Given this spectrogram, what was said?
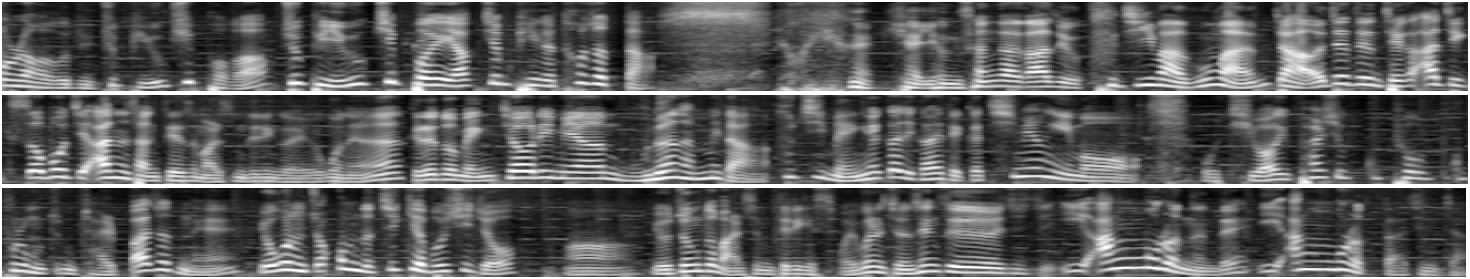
올라가거든요. 주피 60%가 주피 60%의 약점 피해가 터졌다. 야, 영상가가 아주 푸짐하구만. 자, 어쨌든 제가 아직 써보지 않은 상태에서 말씀드린 거예요. 요거는. 그래도 맹철이면 무난합니다. 굳이 맹회까지 가야 될까? 치명이 뭐, 어, 지wak이 89%면 좀 잘 빠졌네. 요거는 조금 더 지켜보시죠. 아, 요 정도 말씀드리겠습니다. 어, 이번엔 전생스 이 악물었는데? 이 악물었다, 진짜.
